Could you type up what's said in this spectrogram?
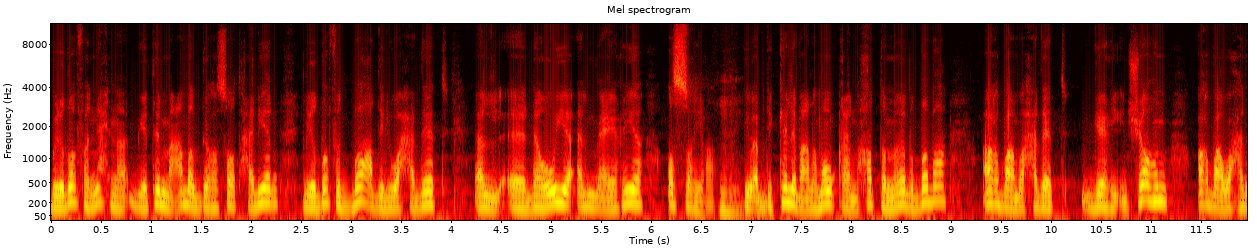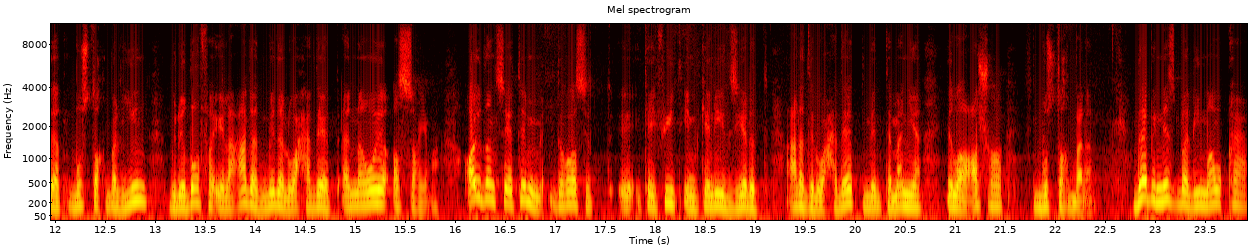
بالإضافة أن إحنا بيتم عمل دراسات حاليا لإضافة بعض الوحدات النووية المعيارية الصغيرة. يبقى بنتكلم على موقع المحطة النووية بالضبعة أربع وحدات جاري إنشائهم أربع وحدات مستقبليين بالإضافة إلى عدد من الوحدات النووية الصغيرة. أيضا سيتم دراسة كيفية إمكانية زيادة عدد الوحدات من 8 إلى 10 مستقبلا. ده بالنسبة لموقع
